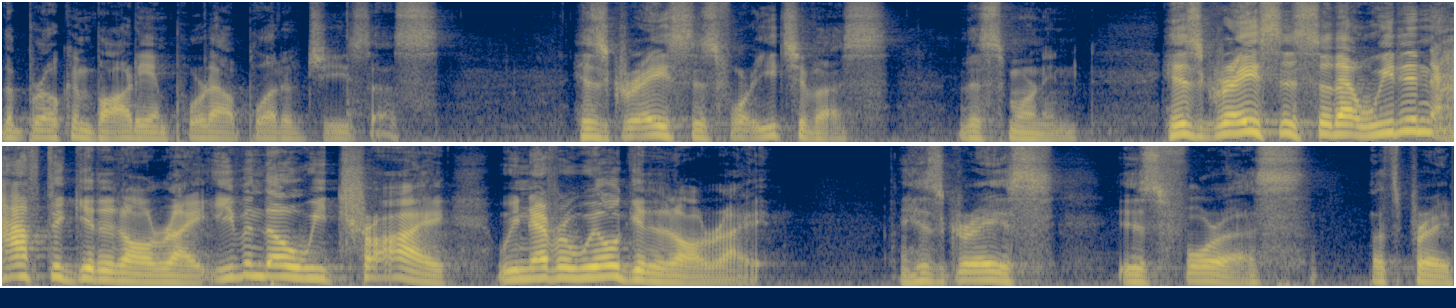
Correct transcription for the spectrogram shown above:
the broken body and poured out blood of Jesus. His grace is for each of us this morning. His grace is so that we didn't have to get it all right. Even though we try, we never will get it all right. His grace is for us. Let's pray.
